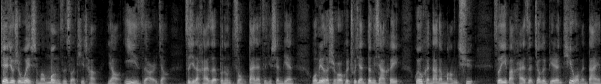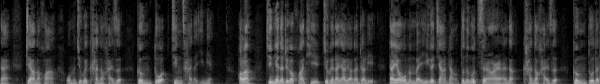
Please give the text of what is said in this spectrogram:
这也就是为什么孟子所提倡要易子而教，自己的孩子不能总带在自己身边，我们有的时候会出现灯下黑，会有很大的盲区，所以把孩子交给别人替我们带一带，这样的话，我们就会看到孩子更多精彩的一面。好了，今天的这个话题就跟大家聊到这里。但愿我们每一个家长都能够自然而然的看到孩子更多的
